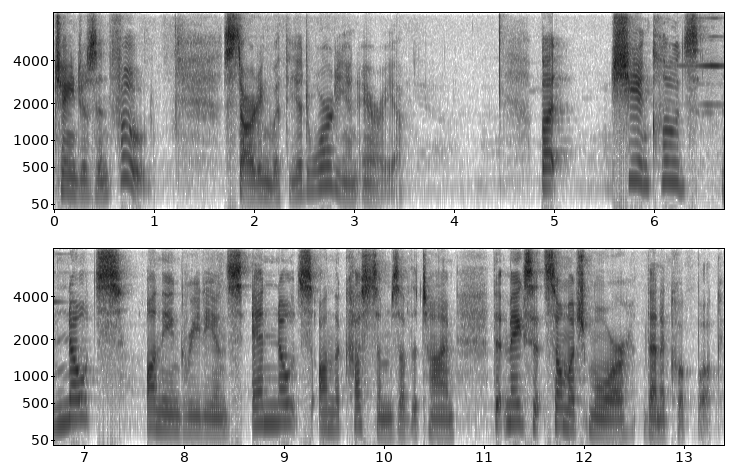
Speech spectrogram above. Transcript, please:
changes in food, starting with the Edwardian area. But she includes notes on the ingredients and notes on the customs of the time that makes it so much more than a cookbook.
